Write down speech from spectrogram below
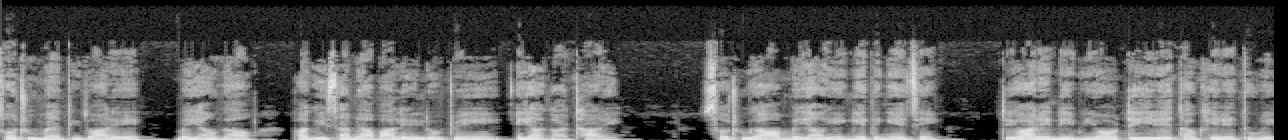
စောထူးမှန်းတည်သွားတယ်မင်းအောင်ကဘာကိစ္စများပါလဲလို့တွေးရင်အိယာကထားတယ်စောထူးကမင်းအောင်ရဲ့ငယ်တငယ်ချင်း တရွာရင်းနေပြီးတော့တရီရဲတောက်ခဲ့တဲ့သူတွေ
